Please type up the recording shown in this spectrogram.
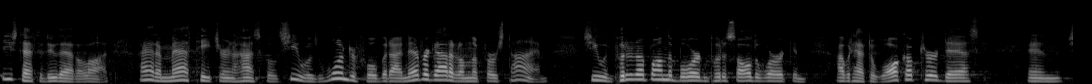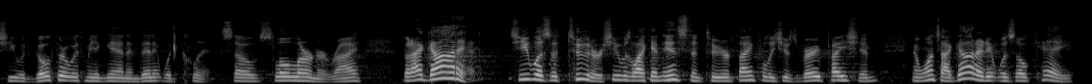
used to have to do that a lot. I had a math teacher in high school. She was wonderful, but I never got it on the first time. She would put it up on the board and put us all to work, and I would have to walk up to her desk, and she would go through it with me again, and then it would click. So, slow learner, right? But I got it. She was a tutor. She was like an instant tutor. Thankfully, she was very patient. And once I got it, it was okay.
